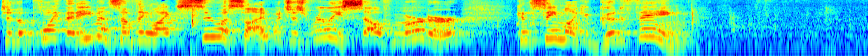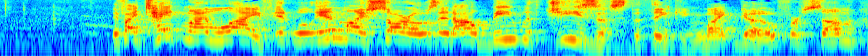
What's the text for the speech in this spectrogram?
to the point that even something like suicide, which is really self murder, can seem like a good thing. If I take my life, it will end my sorrows and I'll be with Jesus, the thinking might go for some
